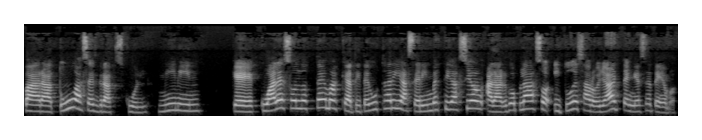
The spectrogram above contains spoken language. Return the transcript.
para tú hacer grad school? Meaning, que cuáles son los temas que a ti te gustaría hacer investigación a largo plazo y tú desarrollarte en ese tema.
